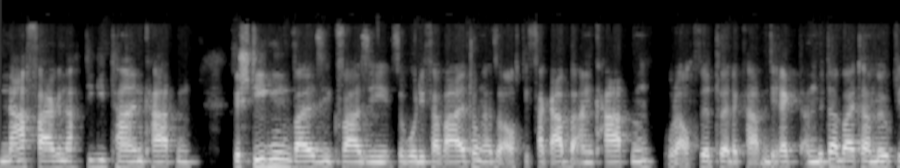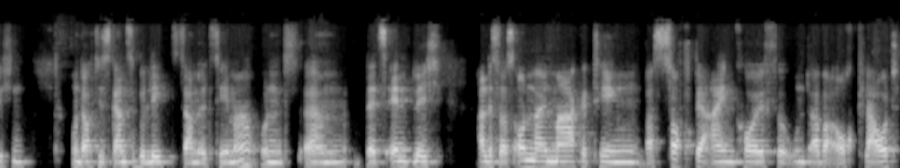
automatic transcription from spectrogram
Nachfrage nach digitalen Karten gestiegen, weil sie quasi sowohl die Verwaltung, also auch die Vergabe an Karten oder auch virtuelle Karten direkt an Mitarbeiter ermöglichen und auch dieses ganze Belegsammelthema und ähm, letztendlich alles, was Online-Marketing, was Software-Einkäufe und aber auch Cloud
